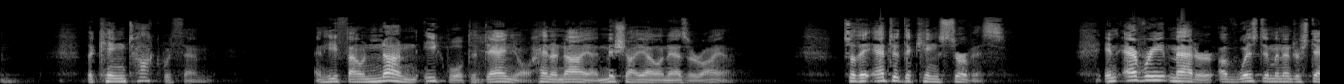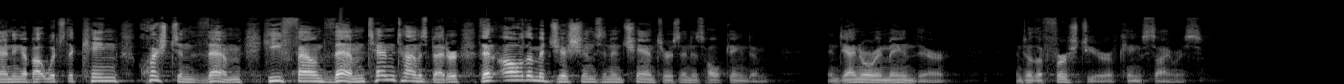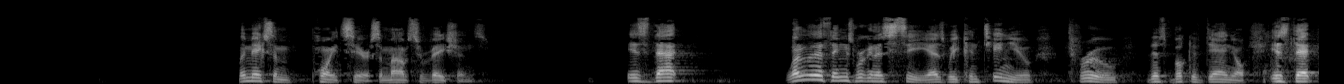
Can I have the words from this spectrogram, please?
The king talked with them and he found none equal to Daniel, Hananiah, Mishael, and Azariah. So they entered the king's service. In every matter of wisdom and understanding about which the king questioned them, he found them ten times better than all the magicians and enchanters in his whole kingdom. And Daniel remained there until the first year of King Cyrus. Let me make some points here, some observations. Is that one of the things we're going to see as we continue through this book of Daniel is that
